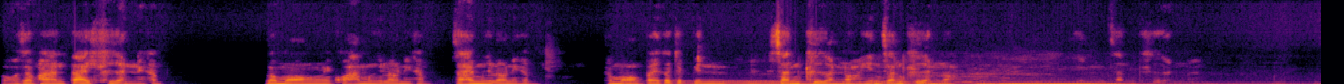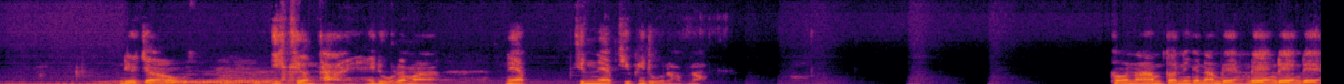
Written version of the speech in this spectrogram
บอกว่าสะพานใต้เขื่อนนะครับ เรามองขวามือเรานี่ครับ ซ้ายมือเรานี่ครับ ถ้ามองไปก็จะเป็นสันเขื่อนเนาะเห็นสันเขื่อนเนาะเห็นสันเขื่อน เดี๋ยวจะเอาอีกเครื่องถ่ายให้ดูแล้วมา แนบขึ้นแนบคลิปให้ดูนะครับเนาะ ก็น้ำตอนนี้ก็น้ำแดงแดงแดงแดง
